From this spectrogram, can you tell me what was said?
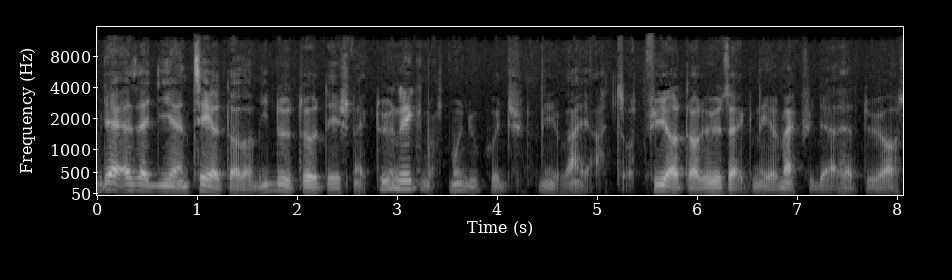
Ugye ez egy ilyen céltalan időtöltésnek tűnik, azt mondjuk, hogy nyilván játszott. Fiatal őzeknél megfigyelhető az,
